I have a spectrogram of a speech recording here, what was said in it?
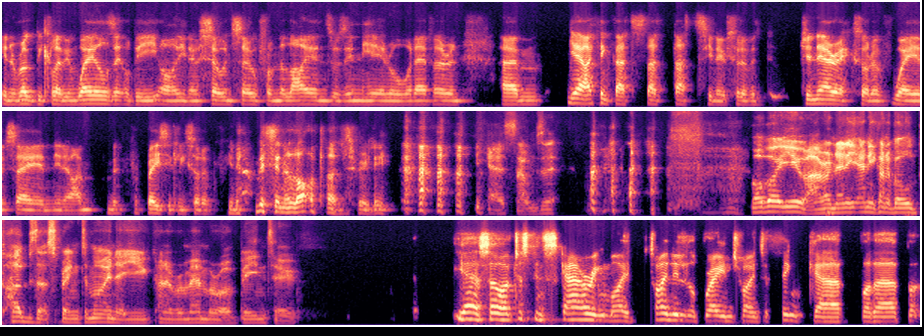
in a rugby club in Wales it'll be oh you know so and so from the Lions was in here or whatever and um, yeah I think that's that that's you know sort of a generic sort of way of saying you know I'm basically sort of you know missing a lot of pubs really yeah sounds it what about you, Aaron? Any any kind of old pubs that spring to mind that you kind of remember or have been to? Yeah, so I've just been scouring my tiny little brain trying to think, uh, but uh, but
